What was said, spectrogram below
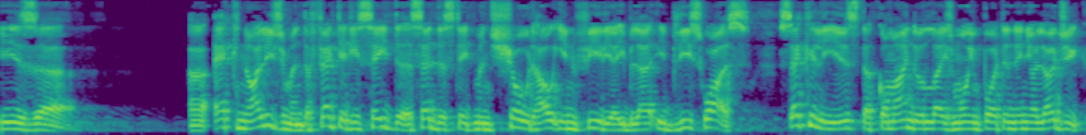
his uh, uh, acknowledgement, the fact that he said, said the statement showed how inferior Iblis was. Secondly is the command of Allah is more important than your logic.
